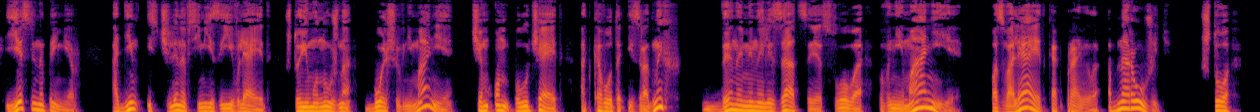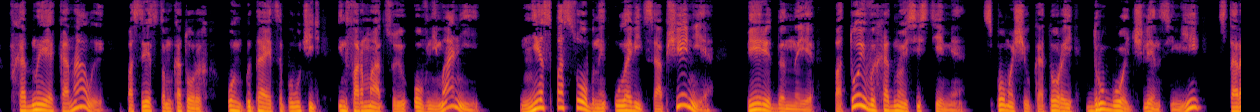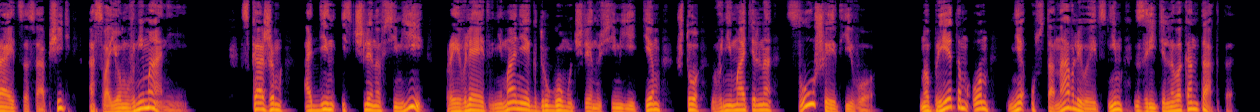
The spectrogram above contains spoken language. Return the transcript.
Если, например, один из членов семьи заявляет, что ему нужно больше внимания, чем он получает от кого-то из родных, деноминализация слова «внимание» позволяет, как правило, обнаружить, что входные каналы, посредством которых он пытается получить информацию о внимании, не способны уловить сообщения, переданные по той выходной системе, с помощью которой другой член семьи старается сообщить о своем внимании. Скажем, один из членов семьи проявляет внимание к другому члену семьи тем, что внимательно слушает его, но при этом он не устанавливает с ним зрительного контакта.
